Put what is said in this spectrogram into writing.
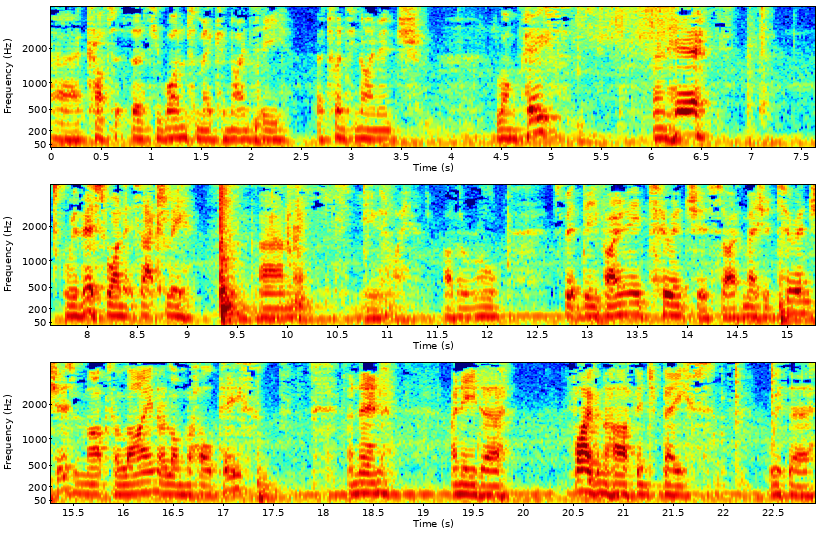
uh, cut at 31 to make a 90, a 29 inch long piece. And here with this one, it's actually um, use my other rule. It's a bit deep, I only need two inches. So I've measured two inches and marked a line along the whole piece. And then I need a five and a half inch base with a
